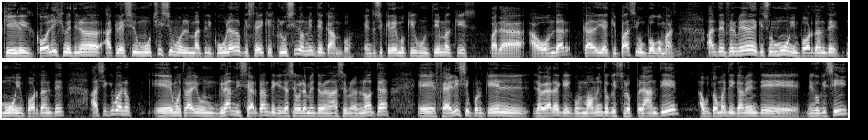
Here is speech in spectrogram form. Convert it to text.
que el colegio veterinario ha crecido muchísimo el matriculado que se dedica exclusivamente a campo. Entonces creemos que es un tema que es para ahondar cada día que pase un poco más. Ante enfermedades que son muy importantes, muy importantes. Así que bueno, eh, hemos traído un gran disertante que ya seguramente van a hacer una nota. Eh, feliz porque él, la verdad que con el momento que se lo planteé, automáticamente me dijo que sí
